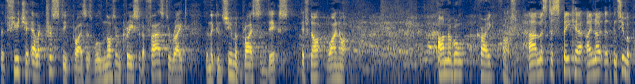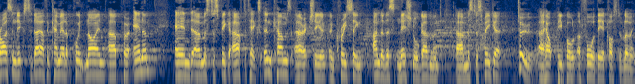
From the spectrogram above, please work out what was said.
that future electricity prices will not increase at a faster rate than the Consumer Price Index? If not, why not? Honourable Craig Foss. Uh, Mr. Speaker, I note that the Consumer Price Index today, I think, came out at 0.9 uh, per annum. And, uh, Mr. Speaker, after tax incomes are actually increasing under this national government, uh, Mr. Speaker, to uh, help people afford their cost of living.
